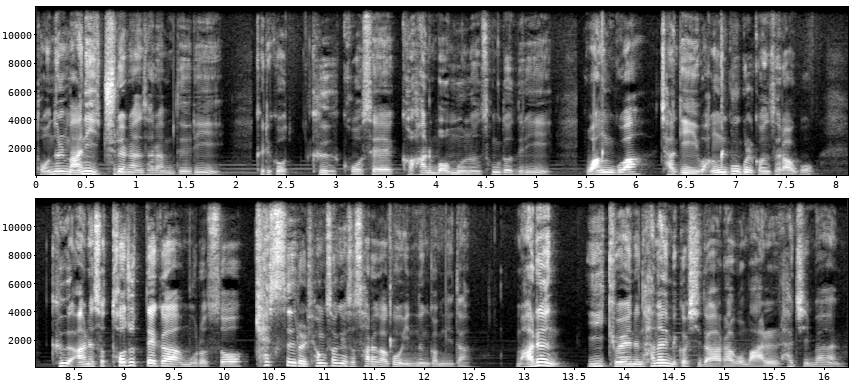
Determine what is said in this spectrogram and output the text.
돈을 많이 출연한 사람들이 그리고 그곳에 거하는 머무는 성도들이 왕과 자기 왕국을 건설하고 그 안에서 터줏대감으로써 캐스를 형성해서 살아가고 있는 겁니다. 말은 이 교회는 하나님의 것이다 라고 말하지만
